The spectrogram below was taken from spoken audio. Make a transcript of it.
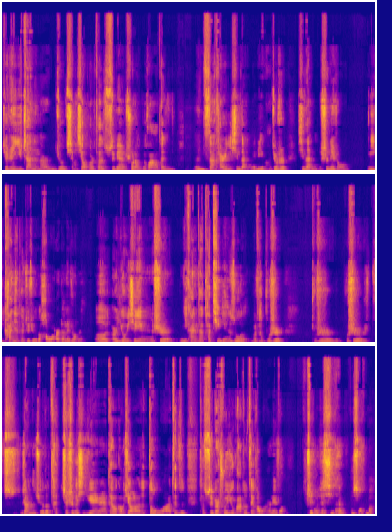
这人一站在那儿你就想笑，或者他随便说两句话，他，嗯，咱还是以新仔为例吧，就是新仔是那种你看见他就觉得好玩的那种人，呃，而有一些演员是你看见他他挺严肃的，或者他不是不是不是让你觉得他这是个喜剧演员，他要搞笑了，他逗我，他就他随便说一句话都贼好玩那种，这我觉得现在不算吧，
